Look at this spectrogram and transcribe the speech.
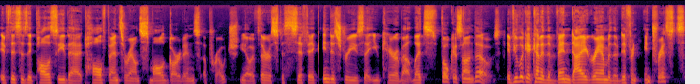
if this is a policy that tall fence around small gardens approach, you know, if there are specific industries that you care about, let's focus on those. If you look at kind of the Venn diagram of the different interests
